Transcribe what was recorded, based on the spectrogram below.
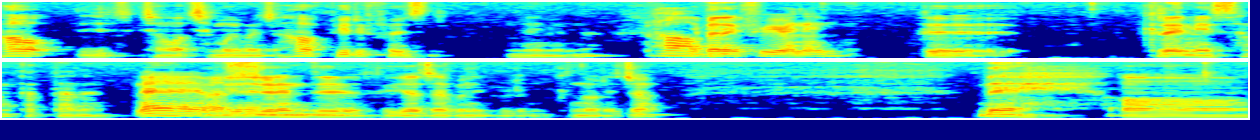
How 이 정- 제목이 뭐죠? How Beautiful is Name이었나? How 이번에- Beautiful Your Name? 그 그래미에서 상 탔다는 네, 맞아요. 뉴질랜드 그 여자분이 부른 그 노래죠. 네, 어,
